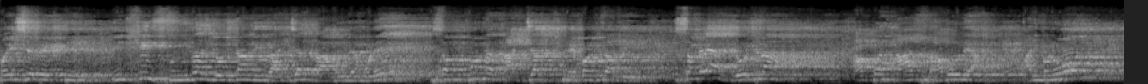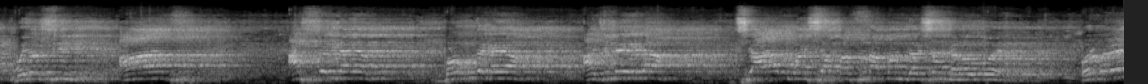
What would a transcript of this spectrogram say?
पैसे भेटतील. इतकी सुंदर योजना मी राज्यात राबवल्यामुळे राज्यात फेमस झाली सगळ्या योजना आपण आज राबवल्या. आणि म्हणून वयश्री आज अष्टविनायक बौद्ध गया अजमेरला चार वर्षापासून आपण दर्शन घडवतोय. बरोबर आहे?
